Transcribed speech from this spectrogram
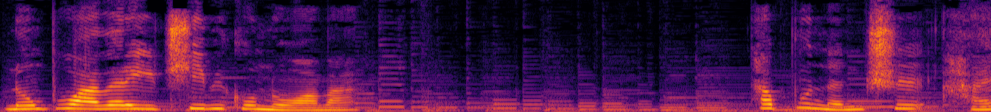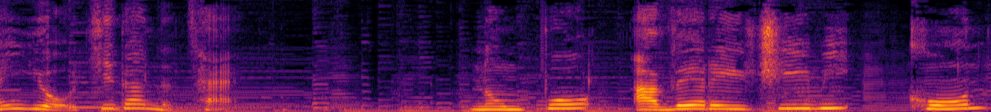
Non può avere i cibi con uova. 他不能吃含有鸡蛋的菜。Non può avere i cibi con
